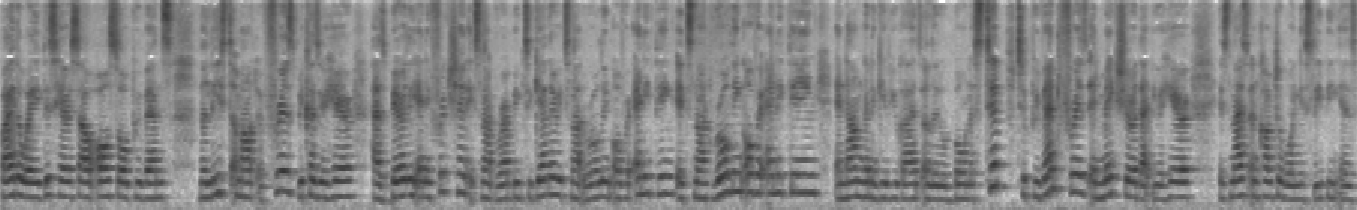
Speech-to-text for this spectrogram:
by the way, this hairstyle also prevents the least amount of frizz because your hair has barely any friction. It's not rubbing together. It's not rolling over anything. It's not rolling over anything. And now I'm going to give you guys a little bonus tip to prevent frizz and make sure that your hair is nice and comfortable when you're sleeping is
